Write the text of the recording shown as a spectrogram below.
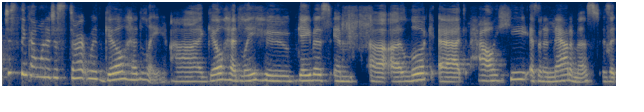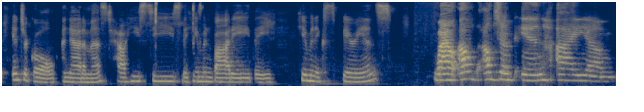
just think I want to just start with Gil Hedley. Uh, Gil Hedley, who gave us in, uh, a look at how he, as an anatomist, as an integral anatomist, how he sees the human body, the human experience. Wow, I'll, I'll jump in. I um,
